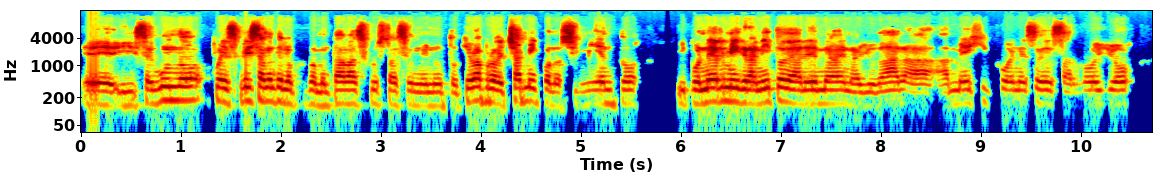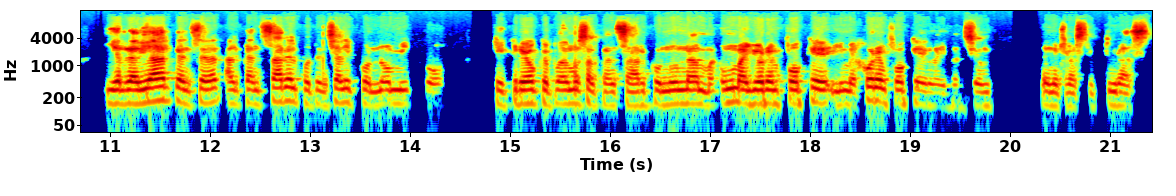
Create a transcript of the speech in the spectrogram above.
y segundo, pues precisamente lo que comentabas justo hace un minuto. Quiero aprovechar mi conocimiento y poner mi granito de arena en ayudar a, a México en ese desarrollo y en realidad alcanzar, alcanzar el potencial económico que creo que podemos alcanzar con una, un mayor enfoque y mejor enfoque en la inversión en infraestructuras.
